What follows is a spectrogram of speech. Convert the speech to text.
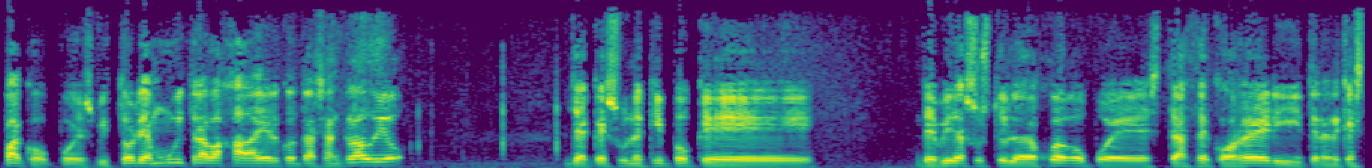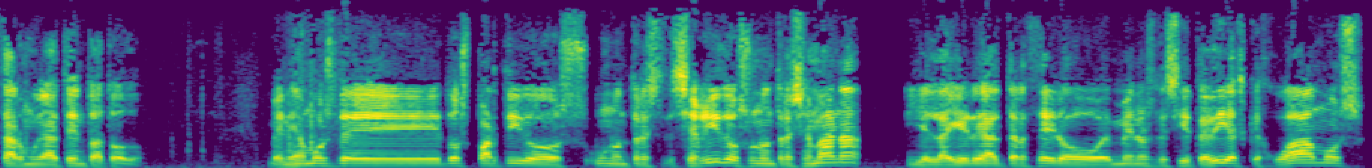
Paco, pues victoria muy trabajada ayer contra San Claudio, ya que es un equipo que debido a su estilo de juego, pues te hace correr y tener que estar muy atento a todo. Veníamos de dos partidos, uno en tres seguidos, uno en tres semanas, y el de ayer era el tercero en menos de siete días que jugábamos,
